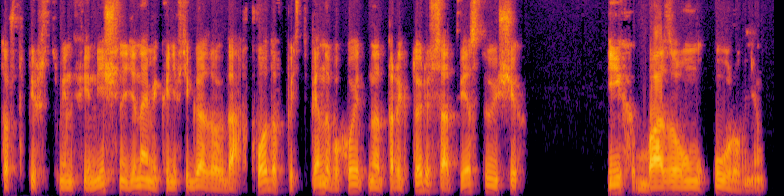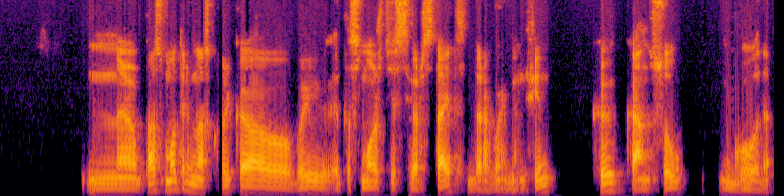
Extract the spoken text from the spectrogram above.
то, что пишет Минфин, месячная динамика нефтегазовых доходов постепенно выходит на траекторию соответствующих их базовому уровню. Посмотрим, насколько вы это сможете сверстать, дорогой Минфин, к концу года.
